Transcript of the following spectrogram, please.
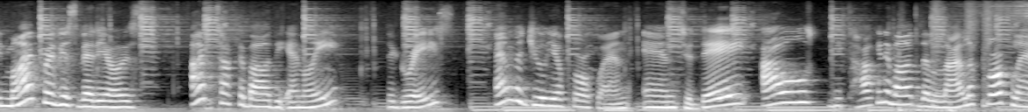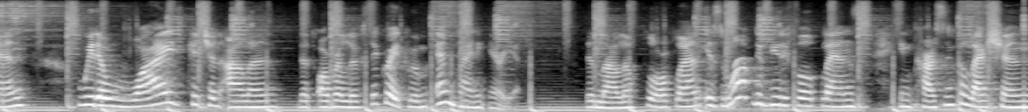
In my previous videos, I've talked about the Emily, the Grace, and the Julia floor plan and today I'll be talking about the Lila floor plan with a wide kitchen island that overlooks the great room and dining area. The Lila floor plan is one of the beautiful plans in Carson Collection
